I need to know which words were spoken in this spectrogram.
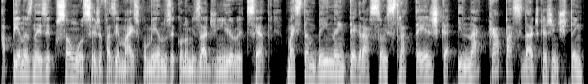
apenas na execução, ou seja, fazer mais com menos, economizar dinheiro, etc., mas também na integração estratégica e na capacidade que a gente tem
